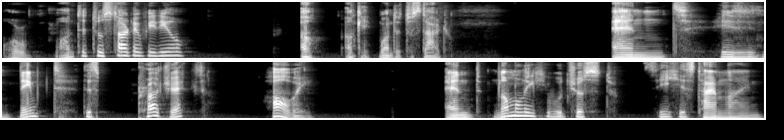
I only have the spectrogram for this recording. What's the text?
or wanted to start a video. Oh, okay, wanted to start. And he named this project Hallway. And normally he would just see his timeline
